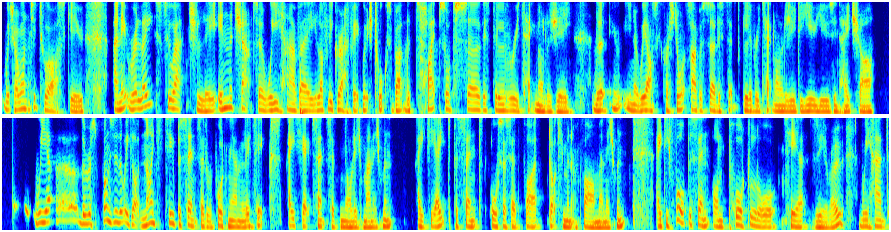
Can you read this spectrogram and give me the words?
which I wanted to ask you. And it relates to actually in the chapter, we have a lovely graphic which talks about the types of service delivery technology that, you know, we ask a question what type of service delivery technology do you use in HR? We uh, the responses that we got 92% said reporting analytics, 88% said knowledge management, 88% also said file, document and file management, 84% on portal or tier zero. We had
